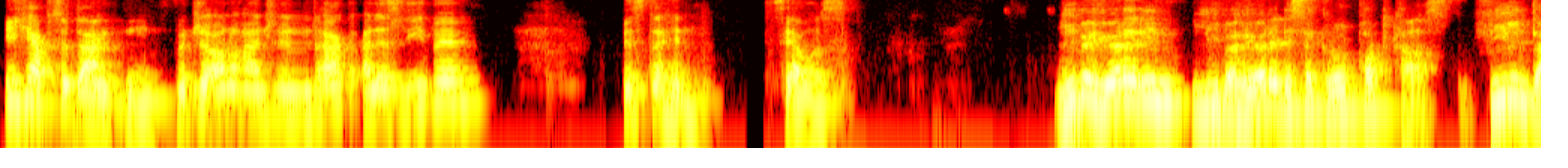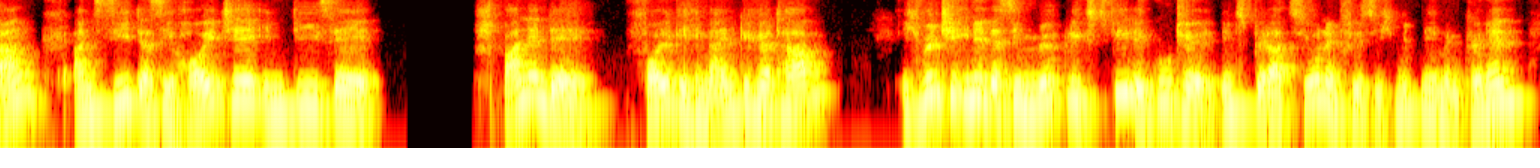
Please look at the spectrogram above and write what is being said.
Ich habe zu danken. Wünsche auch noch einen schönen Tag. Alles Liebe. Bis dahin. Servus. Liebe Hörerin, lieber Hörer des Agro Podcast, vielen Dank an Sie, dass Sie heute in diese spannende Folge hineingehört haben. Ich wünsche Ihnen, dass Sie möglichst viele gute Inspirationen für sich mitnehmen können.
